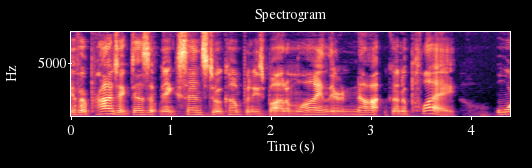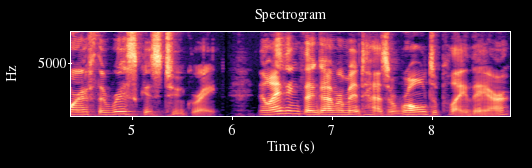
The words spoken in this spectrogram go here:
if a project doesn't make sense to a company's bottom line, they're not going to play, or if the risk is too great. Now, I think the government has a role to play there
